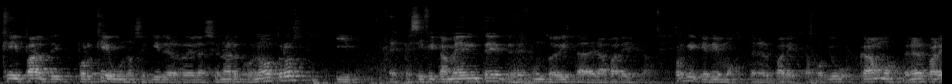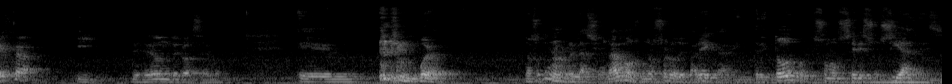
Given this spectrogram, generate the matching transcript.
¿Qué, ¿Por qué uno se quiere relacionar con otros? Y específicamente desde el punto de vista de la pareja. ¿Por qué queremos tener pareja? ¿Por qué buscamos tener pareja? ¿Y desde dónde lo hacemos? Eh, bueno, nosotros nos relacionamos no solo de pareja, entre todos porque somos seres sociales.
